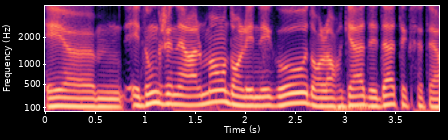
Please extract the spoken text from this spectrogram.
Et, euh, et donc généralement dans les négos, dans l'orga des dates, etc.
